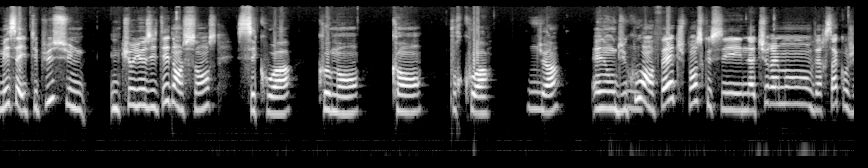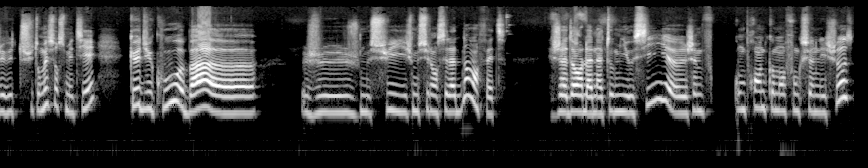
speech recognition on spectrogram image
mais ça a été plus une, une curiosité dans le sens c'est quoi, comment, quand, pourquoi, Mm. tu vois Et donc, du Mm. coup, en fait, je pense que c'est naturellement vers ça, quand je suis tombée sur ce métier, que du coup, euh, bah, euh, je, je me suis, je me suis lancée là-dedans, en fait. J'adore l'anatomie aussi, euh, j'aime comprendre comment fonctionnent les choses.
